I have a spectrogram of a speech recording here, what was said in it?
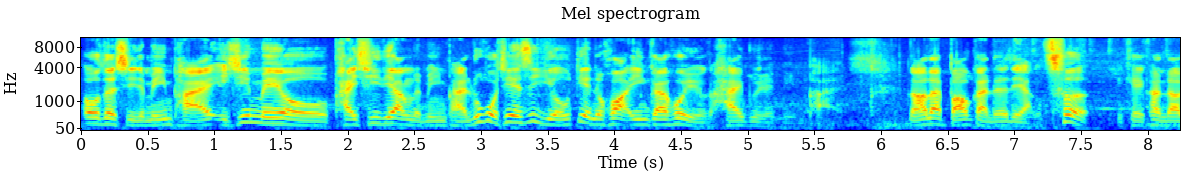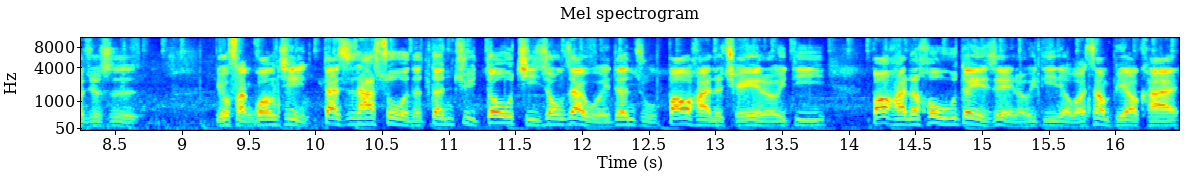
欧德喜的名牌已经没有排气量的名牌，如果今天是油电的话，应该会有个 Hybrid 的名牌。然后在保杆的两侧，你可以看到就是有反光镜，但是它所有的灯具都集中在尾灯组，包含了全 LED，包含了后雾灯也是 LED 的，晚上不要开。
